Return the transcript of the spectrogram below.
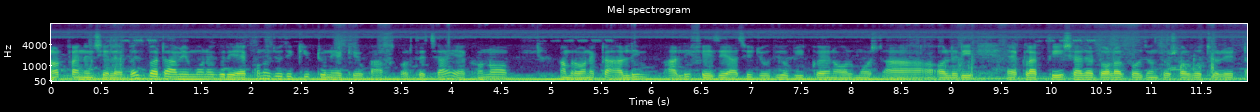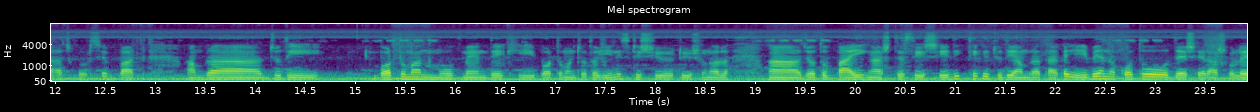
নট ফাইন্যান্সিয়াল অ্যাডভাইস বাট আমি মনে করি এখনও যদি ক্রিপ্টো নিয়ে কেউ কাজ করতে চায় এখনও আমরা অনেকটা আর্লি আর্লি ফেজে আছি, যদিও বিটকয়েন অলমোস্ট অলরেডি এক লাখ তেইশ হাজার ডলার পর্যন্ত সর্বোচ্চ রেট টাচ করছে বাট আমরা যদি বর্তমান মুভমেন্ট দেখি, বর্তমান যত ইনস্টিটিউশনাল যত বাইং আসতেছে সেই দিক থেকে যদি আমরা তাকাই ইভেন কত দেশের আসলে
